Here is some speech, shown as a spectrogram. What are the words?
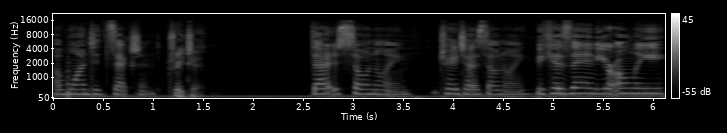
a wanted section. Trade chat. That is so annoying. Trade chat is so annoying because then you're only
